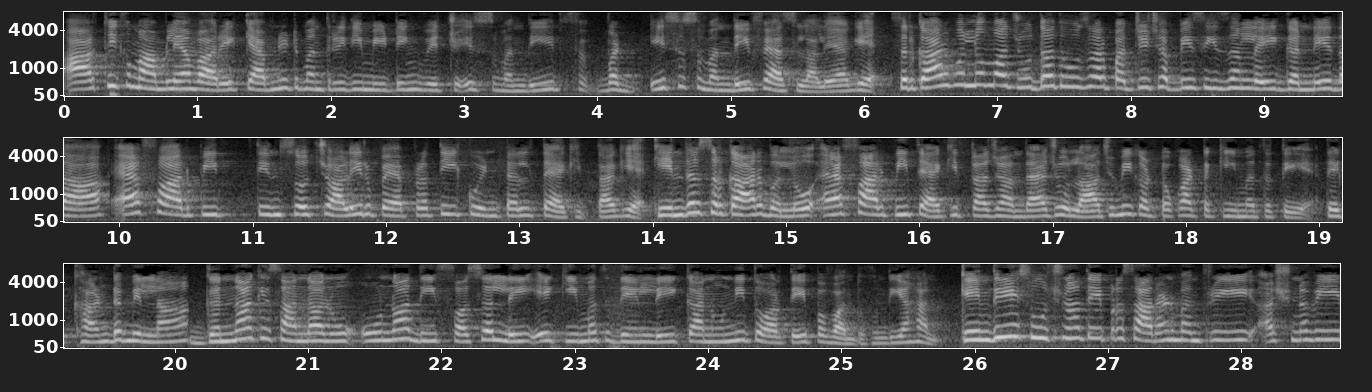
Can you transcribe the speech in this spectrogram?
ਆਰਥਿਕ ਮਾਮਲਿਆਂ ਬਾਰੇ ਕੈਬਨਿਟ ਮੰਤਰੀ ਦੀ ਮੀਟਿੰਗ ਵਿੱਚ ਇਸ ਸੰਬੰਧੀ ਫ- ਇਸ ਸੰਬੰਧੀ ਫੈਸਲਾ ਲਿਆ ਗਿਆ। ਸਰਕਾਰ ਵੱਲੋਂ ਮੌਜੂਦਾ 2025-26 ਸੀਜ਼ਨ ਲਈ ਗੰਨੇ ਦਾ ਐਫ ਆਰ ਪੀ 340 ਰੁਪਏ ਪ੍ਰਤੀ ਕੁਇੰਟਲ ਤੈਅ ਕੀਤਾ ਗਿਆ ਹੈ। ਕੇਂਦਰ ਸਰਕਾਰ ਵੱਲੋਂ ਐਫ ਤੈਅ ਕੀਤਾ ਜਾਂਦਾ ਹੈ, ਜੋ ਲਾਜ਼ਮੀ ਘੱਟੋ ਘੱਟ ਕੀਮਤ ਤੇ ਹੈ ਤੇ ਖੰਡ ਮਿਲਾਂ ਗੰਨਾ ਕਿਸਾਨਾਂ ਨੂੰ ਉਹਨਾਂ ਦੀ ਫਸਲ ਲਈ ਇਹ ਕੀਮਤ ਦੇਣ ਲਈ ਕਾਨੂੰਨੀ ਤੌਰ ਤੇ ਪਾਬੰਦ ਹੁੰਦੀਆਂ ਹਨ ਕੇਂਦਰੀ ਸੂਚਨਾ ਤੇ ਪ੍ਰਸਾਰਣ ਮੰਤਰੀ ਅਸ਼ਨਵੀ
